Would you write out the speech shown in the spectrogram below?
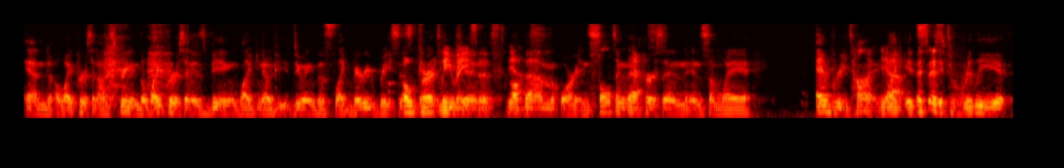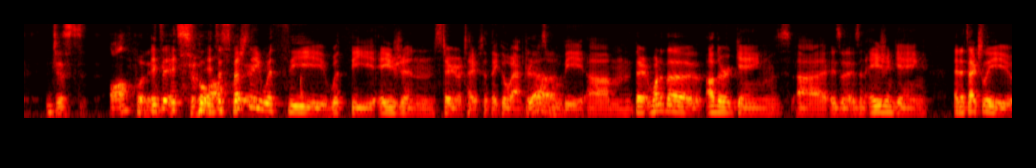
and a white person on screen, the white person is being like you know d- doing this like very racist, Overtly racist, yes. of them or insulting that Yes. person in some way. every time. Yeah. like it's It's- it's, it's- really just off-putting. It's it's so it's especially with the with the Asian stereotypes that they go after in this movie. Um, there one of the other gangs uh, is a is an Asian gang, and it's actually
